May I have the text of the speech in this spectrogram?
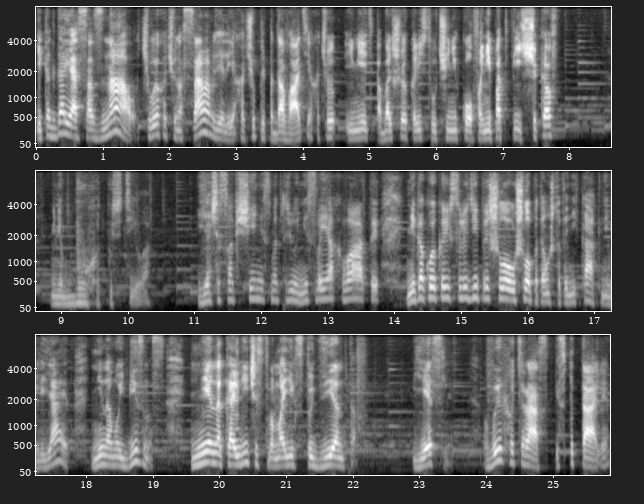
И когда я осознал, чего я хочу на самом деле, я хочу преподавать, я хочу иметь большое количество учеников, а не подписчиков, меня бух отпустило я сейчас вообще не смотрю ни свои охваты, ни какое количество людей пришло, ушло, потому что это никак не влияет ни на мой бизнес, ни на количество моих студентов. Если вы хоть раз испытали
